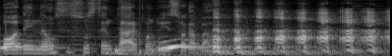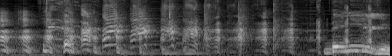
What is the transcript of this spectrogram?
podem não se sustentar quando isso acabar. Denise,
